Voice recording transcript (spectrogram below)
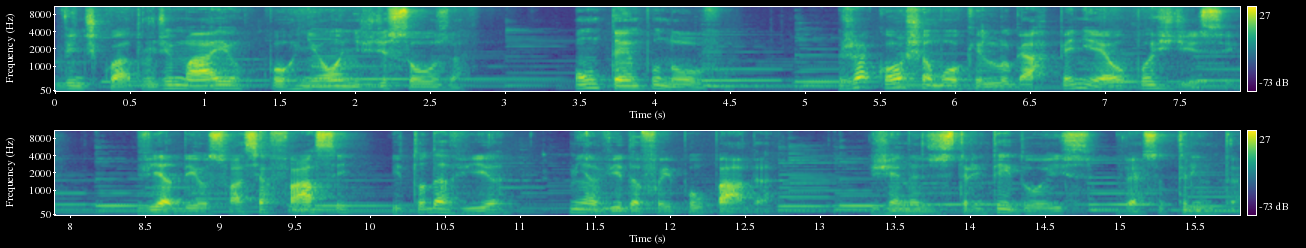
24 de maio, por Niones de Souza. Um tempo novo. Jacó chamou aquele lugar Peniel, pois disse: Vi a Deus face a face, e todavia minha vida foi poupada. Gênesis 32, verso 30.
